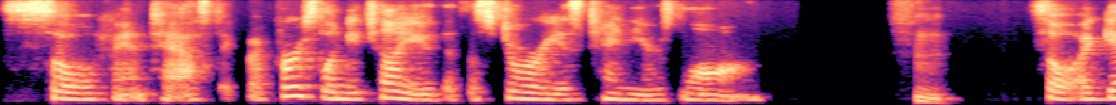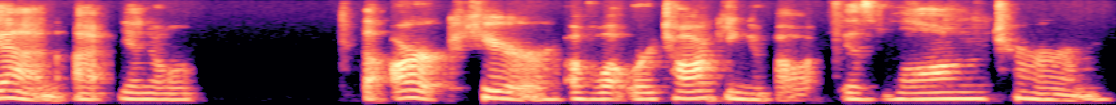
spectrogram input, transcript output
so fantastic. But first, let me tell you that the story is ten years long. Hmm. So again, uh, you know, the arc here of what we're talking about is long term.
